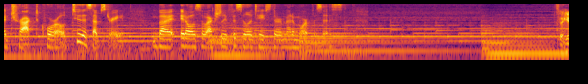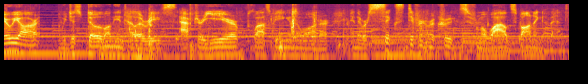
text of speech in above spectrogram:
attract coral to the substrate, but it also actually facilitates their metamorphosis. So here we are. We just dove on the IntelliReefs after a year plus being in the water, and there were six different recruits from a wild spawning event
